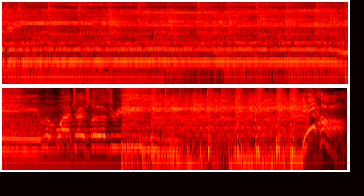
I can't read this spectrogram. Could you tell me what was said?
a dream of white trash luxury. Yeehaw!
